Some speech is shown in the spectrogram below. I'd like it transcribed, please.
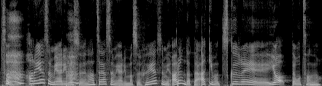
そう。春休みあります。夏休みあります。冬休みあるんだったら秋も作れよって思ってたのよ。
